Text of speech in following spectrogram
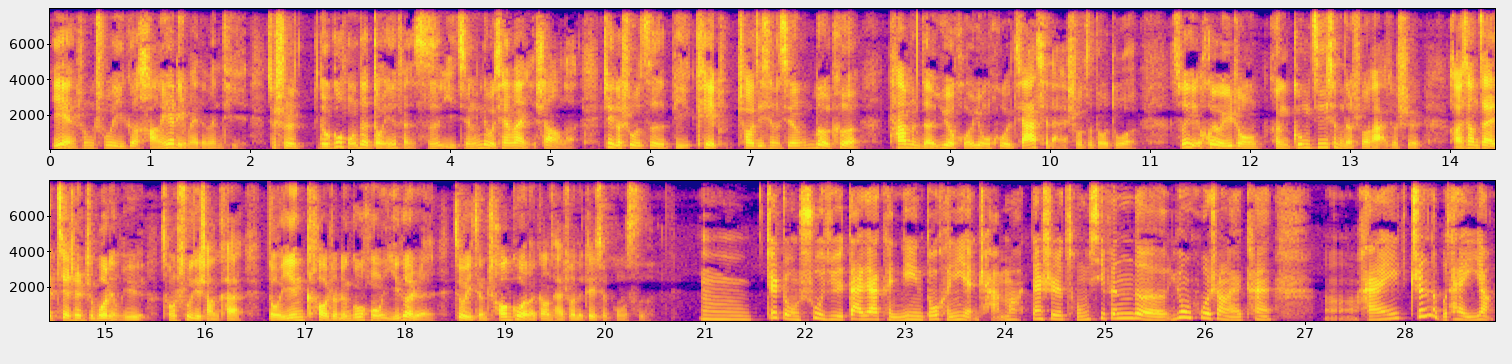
也衍生出一个行业里面的问题，就是刘畊宏的抖音粉丝已经六千万以上了，这个数字比 Keep、超级星星、乐客他们的月活用户加起来数字都多，所以会有一种很攻击性的说法，就是好像在健身直播领域，从数据上看，抖音靠着刘畊宏一个人就已经超过了刚才说的这些公司。这种数据大家肯定都很眼馋嘛，但是从细分的用户上来看，嗯，还真的不太一样。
